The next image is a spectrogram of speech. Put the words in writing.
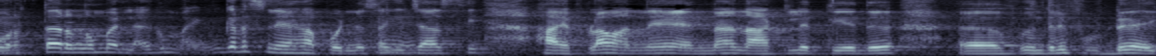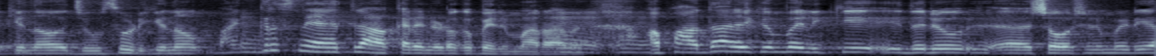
പുറത്തിറങ്ങുമ്പോൾ എല്ലാവർക്കും ഭയങ്കര സ്നേഹം. പൊന്നു സഹിജാസി ആ വന്നേ? എന്നാ നാട്ടിലെത്തിയത്? എന്തെങ്കിലും ഫുഡ് കഴിക്കുന്നോ? ജ്യൂസ് കുടിക്കുന്നോ? ഭയങ്കര സ്നേഹത്തിൽ ആൾക്കാർ എന്നോടൊക്കെ പെരുമാറാറ്. അപ്പോൾ അതായിരിക്കുമ്പോൾ എനിക്ക് ഇതൊരു സോഷ്യൽ മീഡിയ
